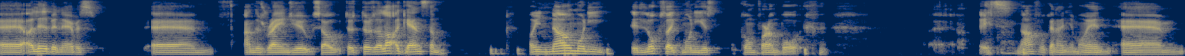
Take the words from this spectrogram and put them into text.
Uh, a little bit nervous. Um, and there's rain due, so there's there's a lot against them. I know money. It looks like money is come for him, but it's not fucking on your mind. Um,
